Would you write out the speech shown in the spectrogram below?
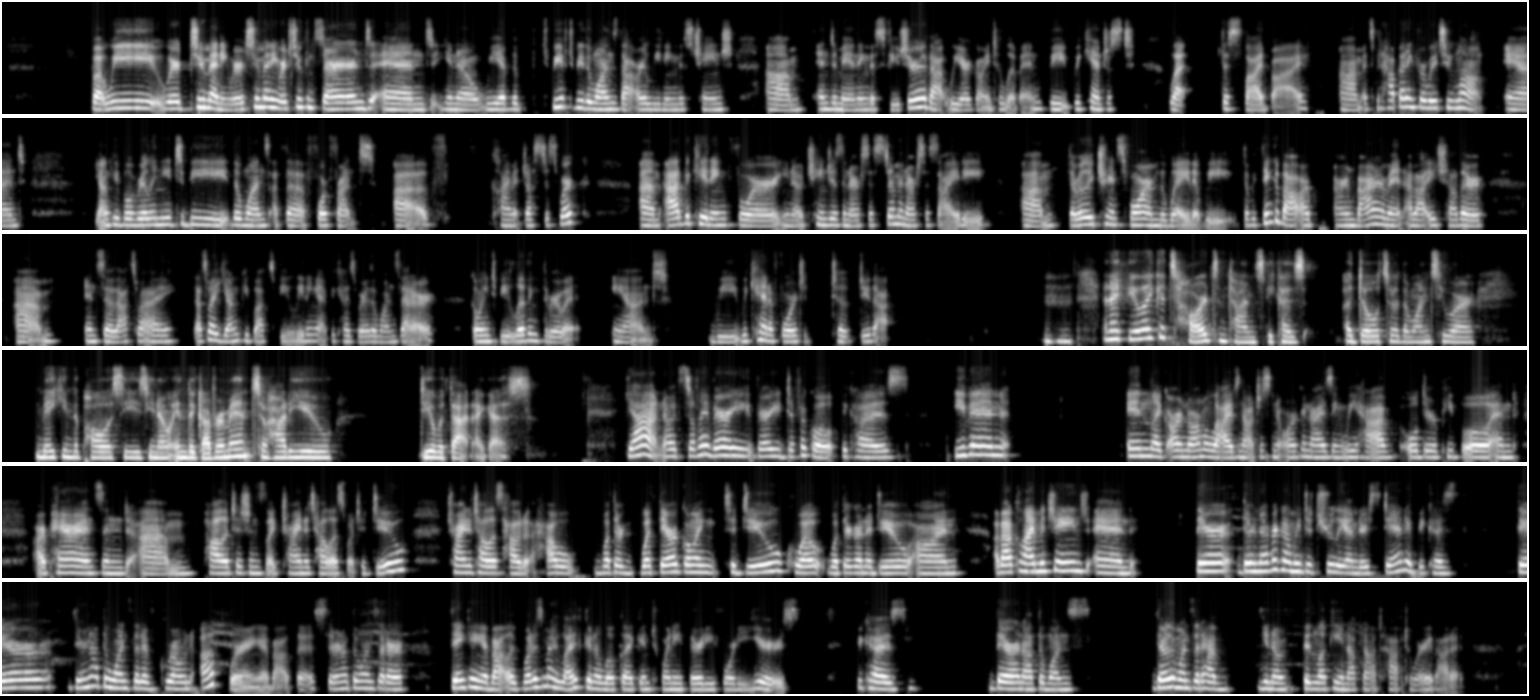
But we we're too many we're too many we're too concerned. And you know we have the we have to be the ones that are leading this change um, and demanding this future that we are going to live in. We we can't just let this slide by. Um, it's been happening for way too long. And young people really need to be the ones at the forefront of climate justice work um, advocating for you know changes in our system and our society um, that really transform the way that we that we think about our, our environment about each other. Um, and so that's why that's why young people have to be leading it because we're the ones that are going to be living through it and we we can't afford to, to do that. Mm-hmm. and i feel like it's hard sometimes because adults are the ones who are making the policies you know in the government. So how do you deal with that i guess yeah no it's definitely very very difficult because even in like our normal lives not just in organizing we have older people and our parents and um, politicians like trying to tell us what to do trying to tell us how to how what they're what they're going to do quote what they're going to do on about climate change and they're they're never going to truly understand it because they're they're not the ones that have grown up worrying about this. They're not the ones that are thinking about like what is my life going to look like in 20 30 40 years? Because they're not the ones they're the ones that have you know been lucky enough not to have to worry about it.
